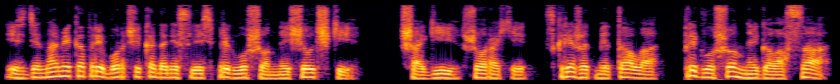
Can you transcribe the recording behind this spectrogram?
Из динамика приборчика донеслись приглушенные щелчки. Шаги, шорохи, скрежет металла, приглушенные голоса.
